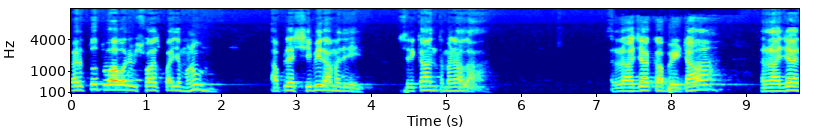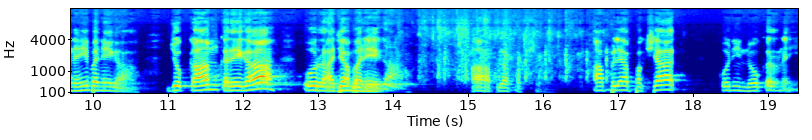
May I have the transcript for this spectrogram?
कर्तृत्वावर विश्वास पाहिजे म्हणून आपल्या शिबिरामध्ये श्रीकांत म्हणाला राजा का बेटा? राजा नहीं बनेगा. जो काम करेगा वो राजा बनेगा. हा आपला पक्ष आपल्या पक्षात कोणी नोकर नाही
